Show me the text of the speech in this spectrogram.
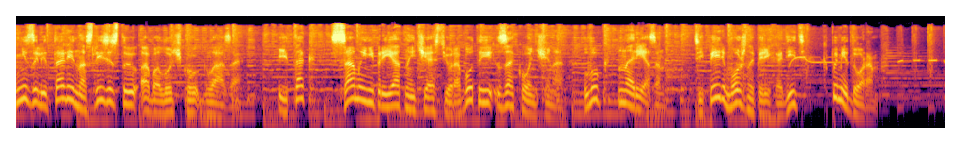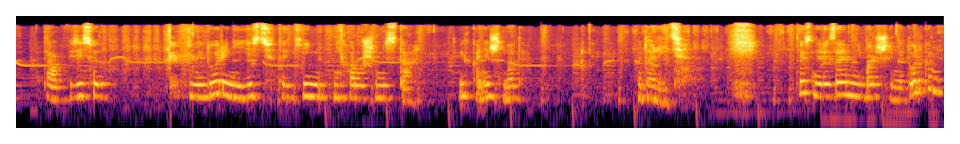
не залетали на слизистую оболочку глаза. Итак, самой неприятной частью работы закончено. Лук нарезан. Теперь можно переходить к помидорам. Так, здесь вот в помидорине есть такие нехорошие места. Их, конечно, надо удалить. То есть нарезаем небольшими дольками.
